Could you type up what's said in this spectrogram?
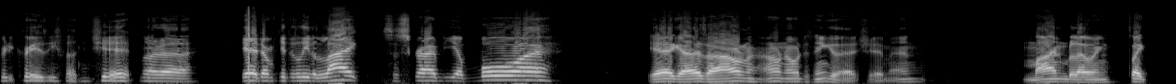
pretty crazy fucking shit. But uh yeah, don't forget to leave a like, subscribe to your boy. Yeah, guys, I don't I don't know what to think of that shit, man. Mind blowing. It's like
